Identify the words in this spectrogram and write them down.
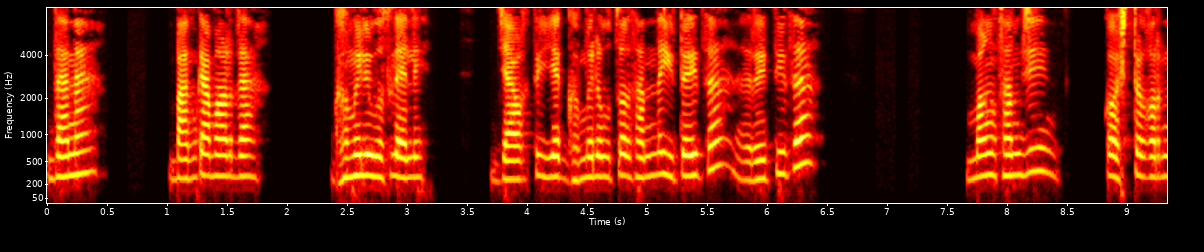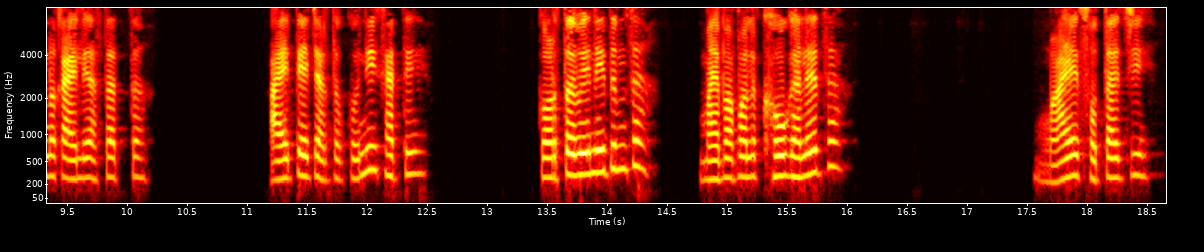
जा ना. बांधकामावर जा. घमेली उचल्याले. ज्या वक्ती एक घमेला उचलसान ना इटायचं रेतीचा. मग समजीन कष्ट करणं कायले असतात तर. आहे त्याच्यात तर कोणी खाते. कर्तव्य नाही तुमचं. मायबापाला खाऊ घालायचं. माय स्वतःची.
